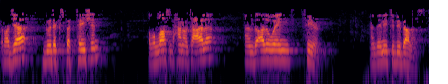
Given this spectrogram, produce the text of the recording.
raja, good expectation of Allah subhanahu wa ta'ala, and the other wing, fear. And they need to be balanced.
